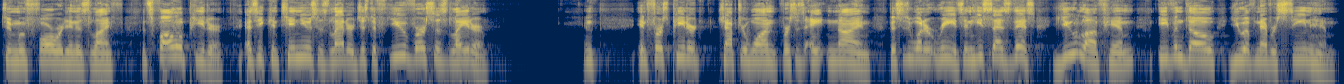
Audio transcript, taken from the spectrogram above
to move forward in his life. Let's follow Peter as he continues his letter just a few verses later. In, in 1 Peter chapter 1, verses 8 and 9. This is what it reads. And he says this, you love him even though you have never seen him.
